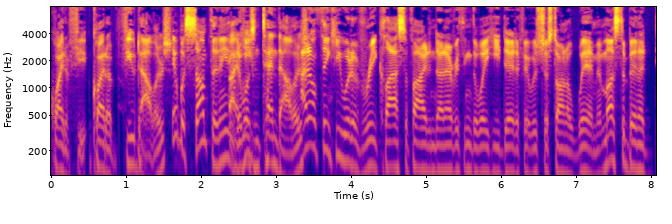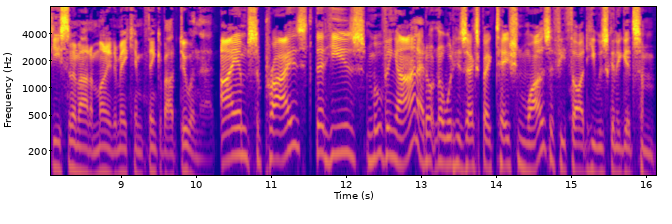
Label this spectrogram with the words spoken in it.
quite a few, quite a few dollars. It was something. He, Right, it he- wasn't ten dollars. I don't think he would have reclassified and done everything the way he did if it was just on a whim. It must have been a decent amount of money to make him think about doing that. I am surprised that he's moving on. I don't know what his expectation was if he thought he was going to get some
